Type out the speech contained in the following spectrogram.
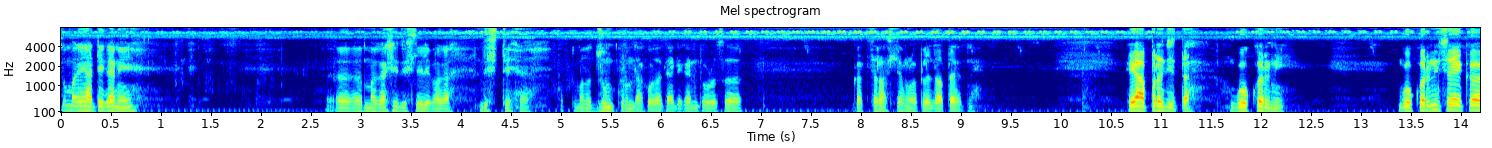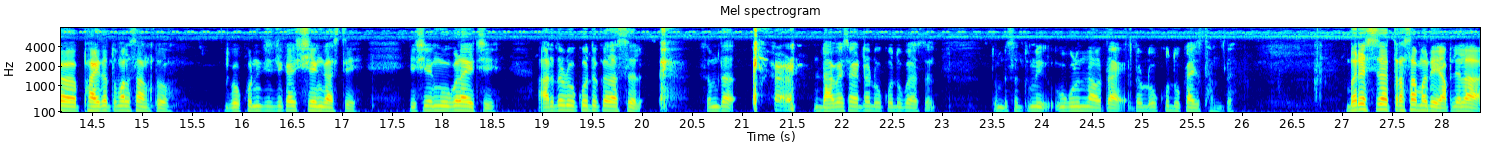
तुम्हाला ह्या ठिकाणी मगाशी दिसलेली बघा दिसते. ह्या तुम्हाला झूम करून दाखवता. त्या ठिकाणी थोडंसं कचरा असल्यामुळे आपल्याला जाता येत नाही. हे अपराजिता गोकर्णी. गोकर्णीचा एक फायदा तुम्हाला सांगतो. गोकर्णीची जी काही शेंग असते ही शेंग उघडायची अर्धं डोकं दुखत असेल. समजा डाव्या साईडला डोकं दुखत असेल. तुमचं तुम्ही उघडून लावताय तर डोकं दुखायचं थांबतं. बऱ्याचशा त्रासामध्ये आपल्याला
